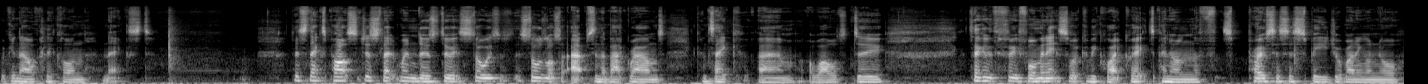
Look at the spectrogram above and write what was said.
we can now click on next. This next part just let Windows do it. Installs, installs lots of apps in the background. Can take um, a while to do. Take it three four minutes or it could be quite quick depending on the processor speed you're running on your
